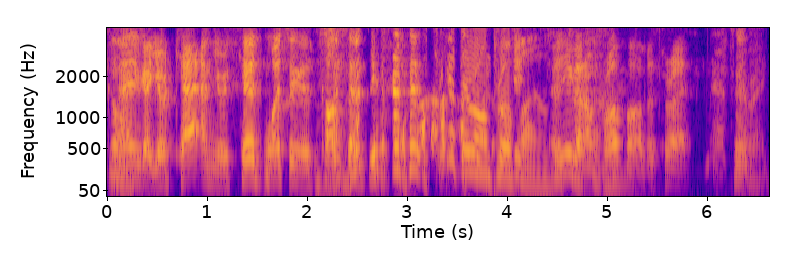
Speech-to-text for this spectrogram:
Go Now on. you got your cat and your kid watching this content. They got their own profiles. That's you got so on profile. That's right. That's all right.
